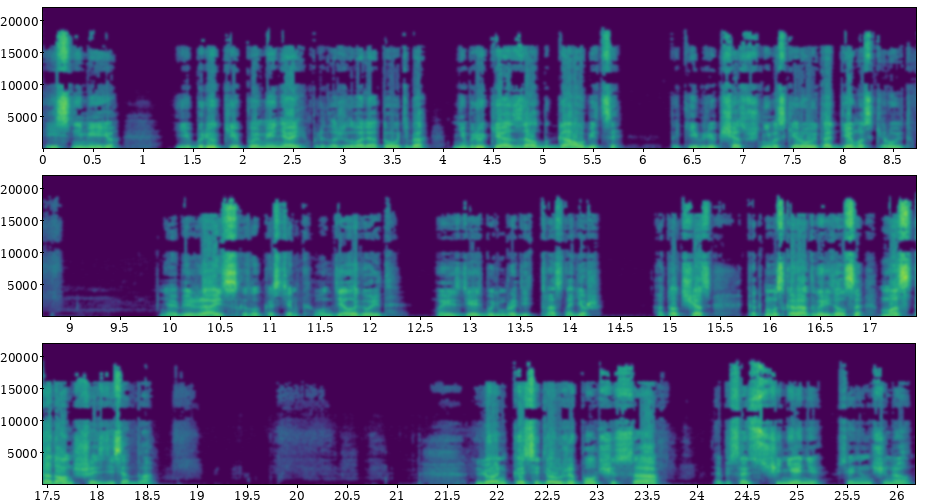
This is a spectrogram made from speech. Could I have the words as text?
и сними ее. — И брюки поменяй, — предложил Валя, — а то у тебя не брюки, а залп гаубицы. Такие брюки сейчас уж не маскируют, а демаскируют. — Не обижайся, — сказал Костенко. — Он дело говорит. Мы здесь будем бродить, ты нас найдешь. А тот сейчас, как на маскарад вырядился, мастодон шестьдесят два. Ленька сидел уже полчаса, а писать сочинение все не начинал.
